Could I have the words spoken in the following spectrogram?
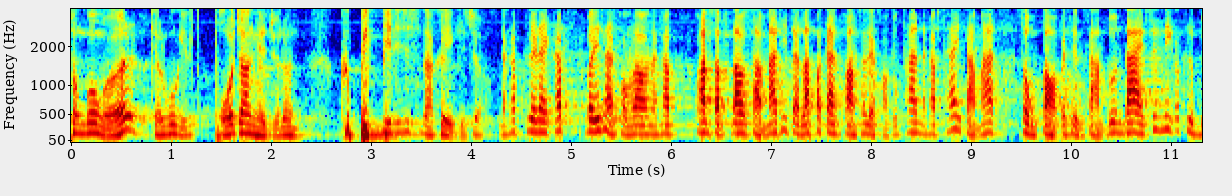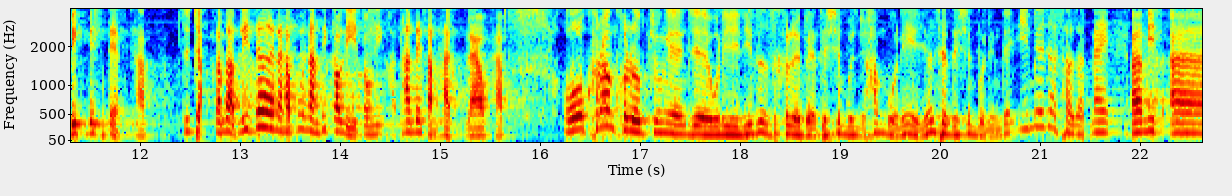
성공을 결국 이렇게 보장해주는 그 빅 비즈니스다 그 얘기죠. นะครับคืออะไรครับบริษัทของเรานะครับความสำเราสามารถที่จะรับประกันความสำเร็จของทุกท่านนะครับให้สามารถส่งต่อไปถึง 3 รุ่นได้ ซึ่งนี่ก็คือ big business ครับ 진짜 สำหรับลีดเดอร์นะครับผู้นำที่เกาหลีตรงนี้ท่านได้สัมผัสแล้วครับ 오 크란 클럽 중에 이제 우리 리더스 클럽에 드신 분 중 한 분이 연세 드신 분인데 이매자 사장. ในเอ่อมีเอ่อ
